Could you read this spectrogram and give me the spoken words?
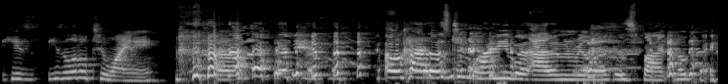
he's he's a little too whiny oh, Kylo's too whiny, but Adam in real life is fine. Okay.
